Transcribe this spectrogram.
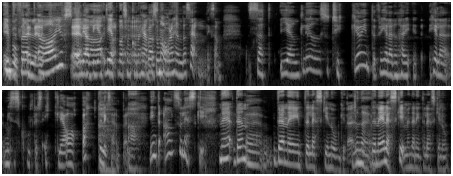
Inte boken. för att, eller, ja just det, eller jag ja, vet, vad, som kommer hända vad som snart. kommer att hända sen. Liksom. Så att egentligen så tycker jag inte, för hela den här, hela Mrs Coulters äckliga apa till exempel, Ja. är inte alls så läskig. Nej, den, Eh, den är inte läskig nog. Nej. Den är läskig, men den är inte läskig nog.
